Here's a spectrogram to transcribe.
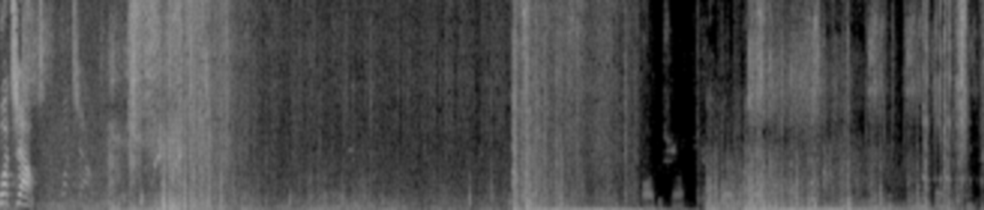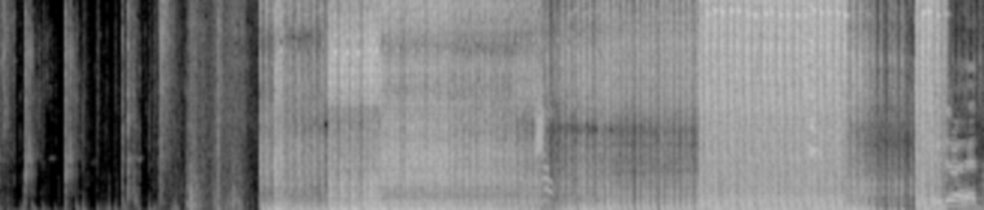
Watch out! Help! Danger ahead.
